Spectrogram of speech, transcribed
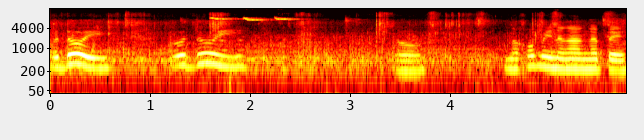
Udoy. Udoy. Oh. Nako, may nangangate.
